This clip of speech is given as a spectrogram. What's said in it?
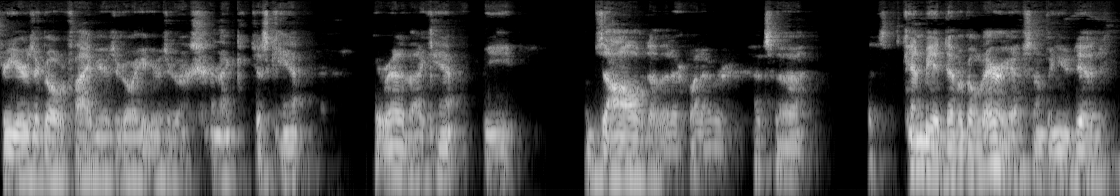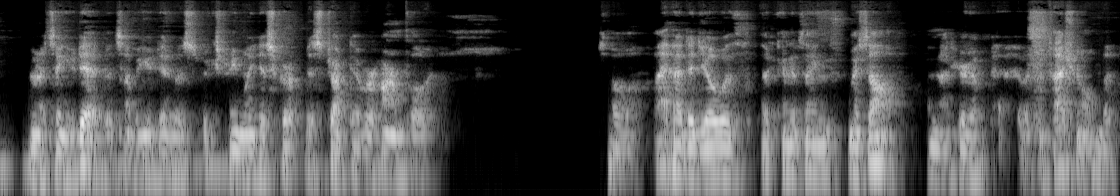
three years ago, or five years ago, eight years ago, and I just can't get rid of it. I can't be absolved of it or whatever. That's uh, a it can be a difficult area if something you did. I'm not saying you did, but something you did was extremely destructive or harmful. So I've had to deal with that kind of thing myself. I'm not here to have a confessional, but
